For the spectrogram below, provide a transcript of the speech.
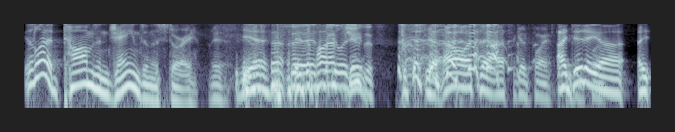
There's a lot of Toms and Janes in this story. Yeah, yeah. It's, it's, it's, a Massachusetts. yeah. Oh, that's a, that's a good point. I did a. Uh, I,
